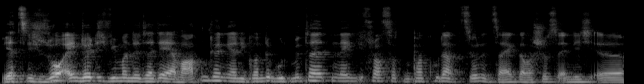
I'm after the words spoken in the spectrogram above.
Jetzt nicht so eindeutig, wie man das hätte erwarten können. Ja, die konnte gut mithalten. Lady Frost hat ein paar coole Aktionen gezeigt, aber schlussendlich äh,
